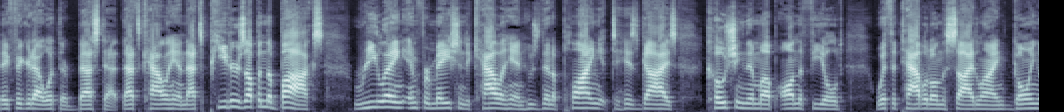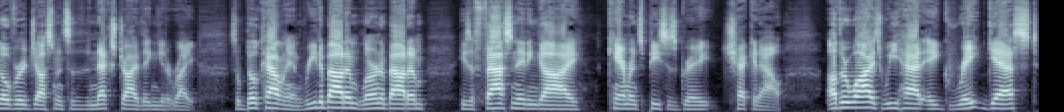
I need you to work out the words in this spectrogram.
They figured out what they're best at. That's Callahan. That's Peters up in the box, relaying information to Callahan, who's then applying it to his guys, coaching them up on the field with a tablet on the sideline, going over adjustments so that the next drive they can get it right. So, Bill Callahan, read about him, learn about him. He's a fascinating guy. Camryn's piece is great. Check it out. Otherwise, we had a great guest.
